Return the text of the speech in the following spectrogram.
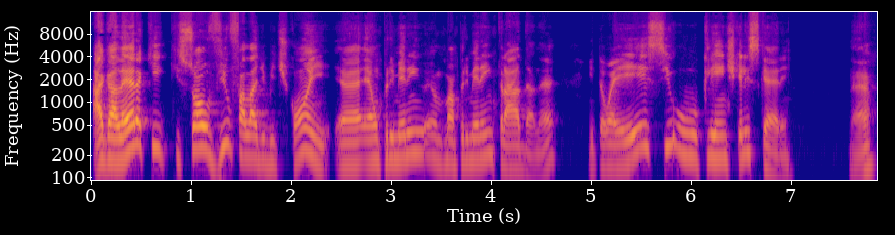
A galera que, que só ouviu falar de Bitcoin é, é um primeiro, uma primeira entrada, né? Então é esse o cliente que eles querem, né?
